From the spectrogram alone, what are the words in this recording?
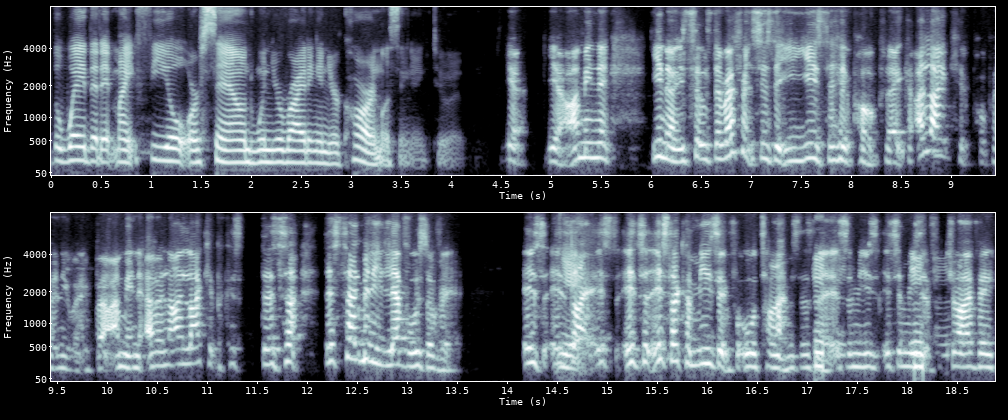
the way that it might feel or sound when you're riding in your car and listening to it. Yeah, yeah. I mean, you know, so the references that you use to hip hop, like I like hip hop anyway, but I mean, I mean, I like it because there's so, there's so many levels of it. It's it's yeah. like it's it's it's like a music for all times, isn't it? It's a music it's a music for mm-hmm. driving.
